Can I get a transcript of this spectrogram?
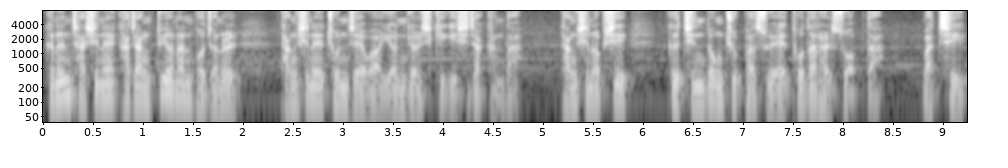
그는 자신의 가장 뛰어난 버전을 당신의 존재와 연결시키기 시작한다. 당신 없이 그 진동 주파수에 도달할 수 없다. 마치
